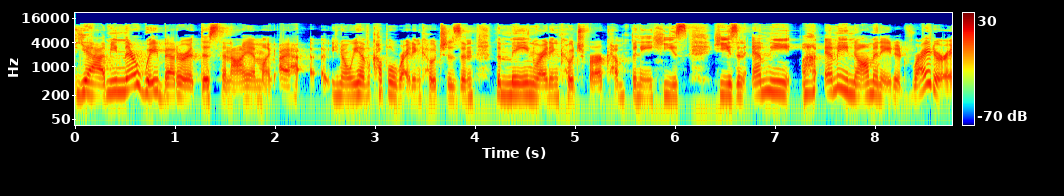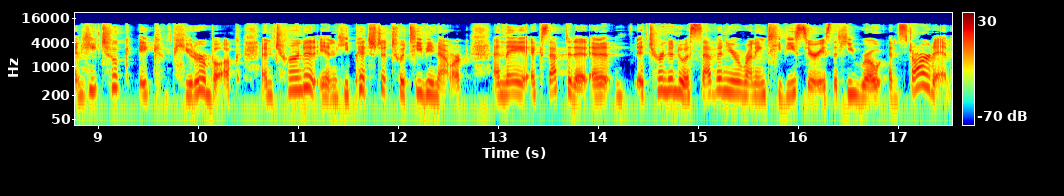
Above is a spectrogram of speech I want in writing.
yeah, I mean, they're way better at this than I am. Like, I, you know, we have a couple writing coaches, and the main writing coach for our company, he's he's an Emmy uh, Emmy nominated writer, and he took a computer book and turned it in. He pitched it to a TV network, and they accepted it, and it, it turned into a seven year running TV series that he wrote and starred in.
